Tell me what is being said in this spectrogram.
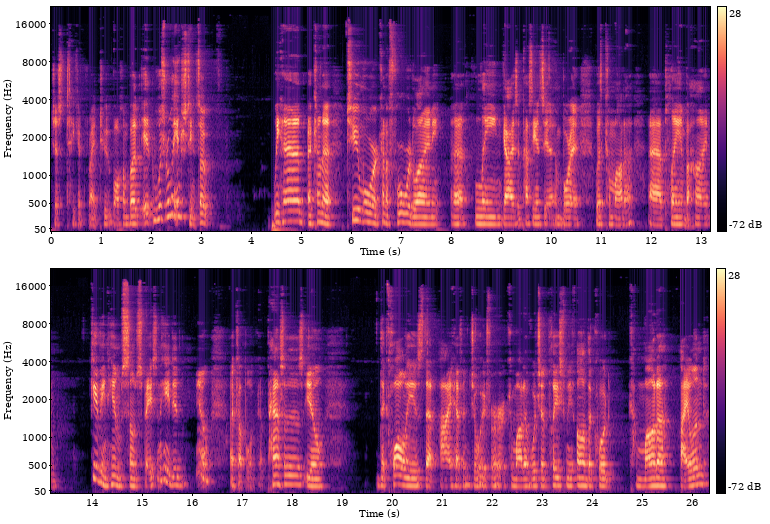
just take it right to Bochum. But it was really interesting. So we had a kind of two more kind of forward line uh, lane guys in Paciencia and Borré with Kamada uh, playing behind, giving him some space, and he did you know a couple of passes, you know the qualities that I have enjoyed for Kamada, which have placed me on the quote Kamada Island,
